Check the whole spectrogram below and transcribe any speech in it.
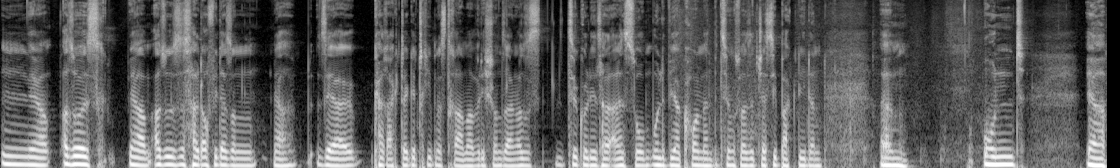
Mm, ja, also es, ja, also es ist halt auch wieder so ein, ja, sehr charaktergetriebenes Drama, würde ich schon sagen. Also es zirkuliert halt alles so um Olivia Colman bzw. Jesse Buckley dann. Ähm, und ja,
